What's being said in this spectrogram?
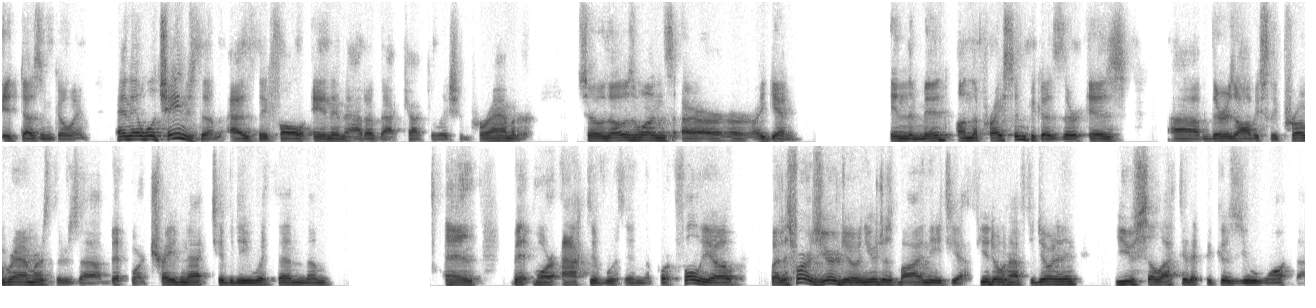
it doesn't go in. And it will change them as they fall in and out of that calculation parameter. So those ones are, are again, in the mid on the pricing because there is um, there is obviously programmers. There's a bit more trading activity within them, and a bit more active within the portfolio. But as far as you're doing, you're just buying the ETF. You don't have to do anything. You selected it because you want that.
